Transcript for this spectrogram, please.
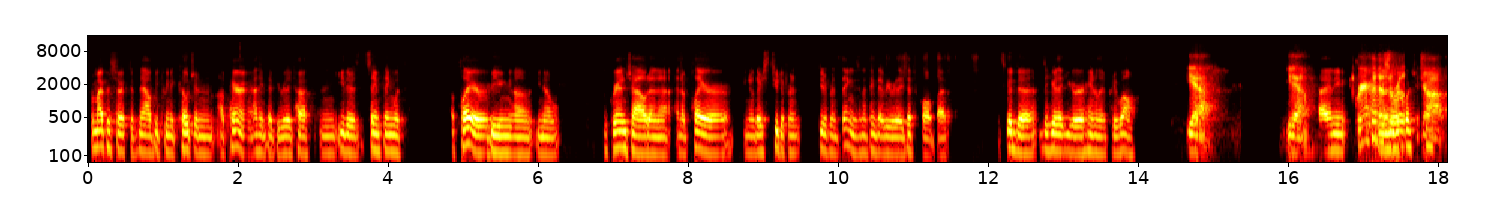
from my perspective now between a coach and a parent. I think that'd be really tough. And either same thing with a player being, uh, you know, a grandchild and a and a player. You know, there's two different two different things, and I think that'd be really difficult. But it's good to to hear that you're handling it pretty well. Yeah. Yeah. Uh, any? Grandpa does Any a more really good job.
